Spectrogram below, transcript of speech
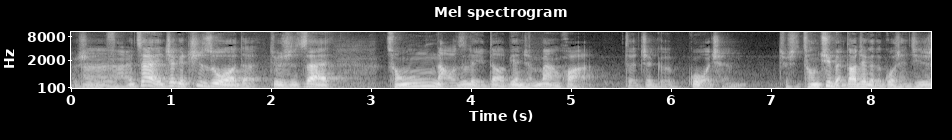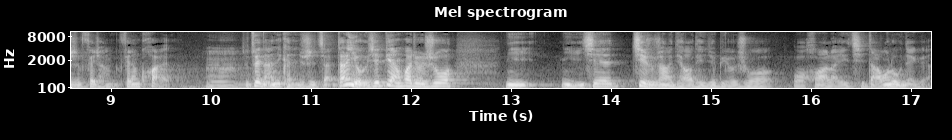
就是嗯反而在这个制作的，就是在从脑子里到变成漫画的这个过程，就是从剧本到这个的过程，其实是非常非常快的。嗯，就最难的可能就是在，当然有一些变化，就是说你你一些技术上的挑剔，就比如说我画了一期大望路那个，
